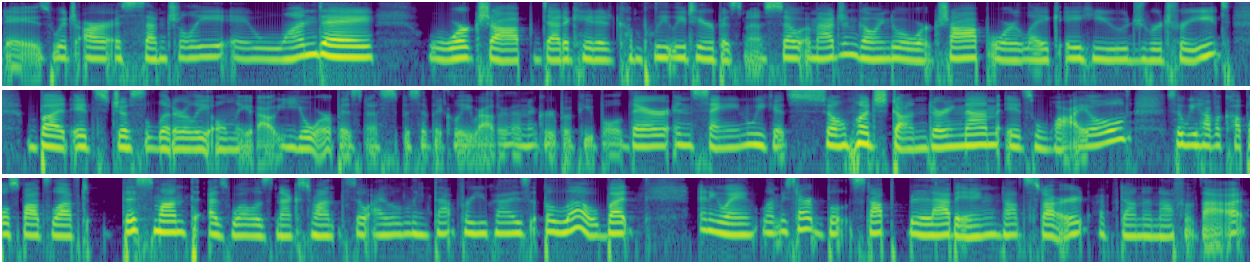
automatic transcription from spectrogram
days, which are essentially a one day workshop dedicated completely to your business. So imagine going to a workshop or like a huge retreat, but it's just literally only about your business specifically rather than a group of people. They're insane. We get so much done during them. It's wild. So we have a couple spots left this month as well as next month. So I will link that for you guys below. But anyway, let me start bl- stop blabbing, not start. I've done enough of that.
